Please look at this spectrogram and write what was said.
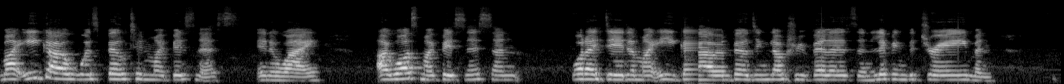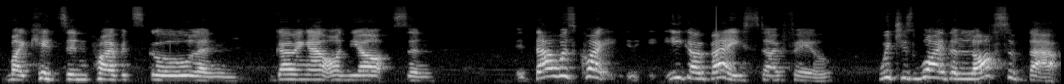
my ego was built in my business in a way. I was my business and what I did and my ego and building luxury villas and living the dream and my kids in private school and going out on yachts and that was quite ego based I feel which is why the loss of that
